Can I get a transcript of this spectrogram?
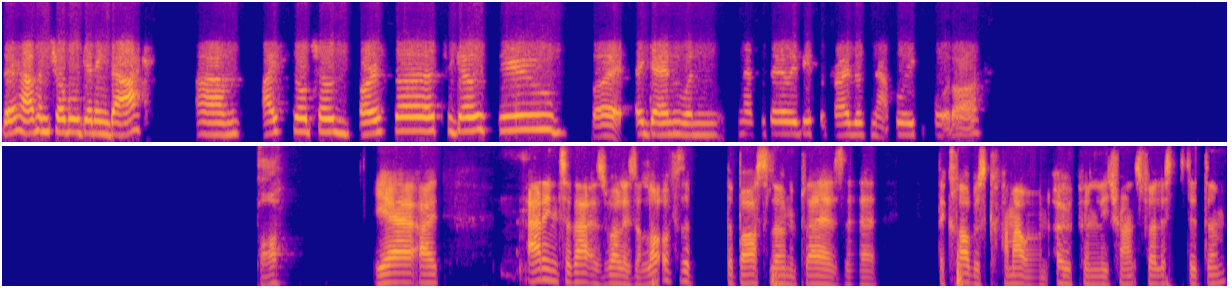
they're having trouble getting back. Um, I still chose Barca to go through, but again, wouldn't necessarily be surprised if Napoli could pull it off. Paul? Yeah, I adding to that as well is a lot of the the Barcelona players that the club has come out and openly transfer listed them.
